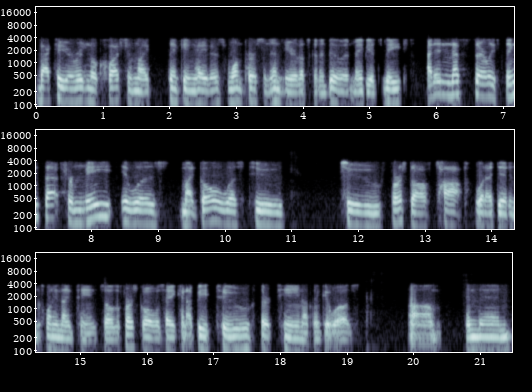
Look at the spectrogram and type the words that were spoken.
back to your original question, like thinking, hey, there's one person in here that's going to do it. Maybe it's me. I didn't necessarily think that. For me, it was my goal was to to first off top what I did in 2019. So the first goal was, hey, can I beat 213? I think it was. Um, and then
